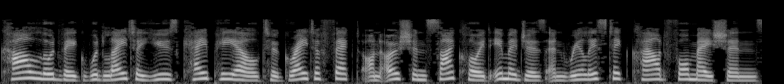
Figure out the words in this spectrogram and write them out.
Carl Ludwig would later use KPL to great effect on ocean cycloid images and realistic cloud formations.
